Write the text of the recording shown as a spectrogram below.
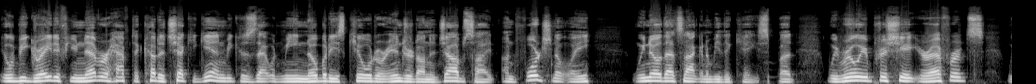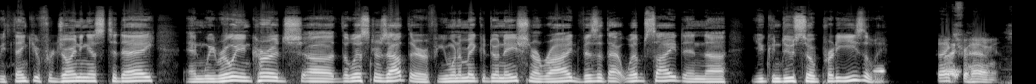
it would be great if you never have to cut a check again because that would mean nobody's killed or injured on a job site. Unfortunately, we know that's not going to be the case, but we really appreciate your efforts. We thank you for joining us today, and we really encourage uh, the listeners out there if you want to make a donation or ride, visit that website, and uh, you can do so pretty easily. Thanks for having us.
